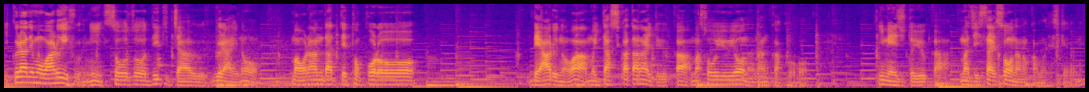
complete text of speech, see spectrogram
いくらでも悪い風に想像できちゃうぐらいの、まあ、オランダってところであるのはもう致し方ないというか、まあ、そういうようななんかこうイメージというか、まあ、実際そうなのかもですけどね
